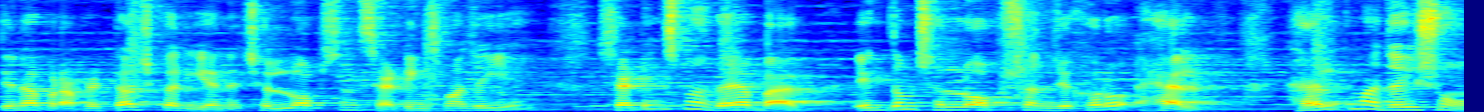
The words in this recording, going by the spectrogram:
તેના પર આપણે ટચ કરીએ અને છેલ્લો ઓપ્શન સેટિંગ્સમાં જઈએ. સેટિંગ્સમાં ગયા બાદ એકદમ છેલ્લો ઓપ્શન જે ખરો હેલ્પ હેલ્પમાં જઈશું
